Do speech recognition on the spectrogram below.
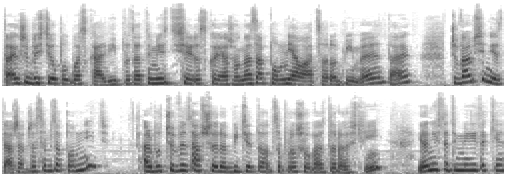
tak, żebyście ją pogłaskali. Poza tym jest dzisiaj rozkojarzona, zapomniała, co robimy, tak? Czy wam się nie zdarza czasem zapomnieć? Albo czy wy zawsze robicie to, co proszą was dorośli? I oni wtedy mieli takie,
